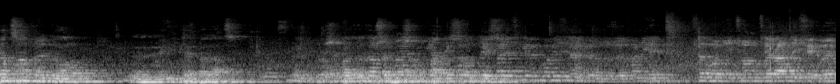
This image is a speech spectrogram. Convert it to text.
Wracamy do y, interpelacji. Proszę bardzo, przepraszam, Pani Sołtys. pańskie wypowiedzi na że panie przewodniczący rady się goją,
